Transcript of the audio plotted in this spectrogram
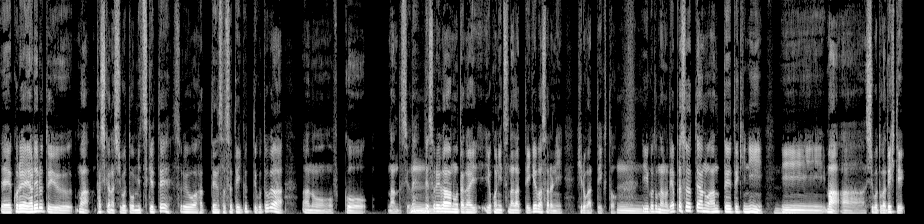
えー、これはやれるという、まあ確かな仕事を見つけて、それを発展させていくっていうことが、あの、復興なんですよね。で、それが、あの、お互い横につながっていけば、さらに広がっていくということなので、やっぱりそうやって、あの、安定的に、いまああ、仕事ができて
